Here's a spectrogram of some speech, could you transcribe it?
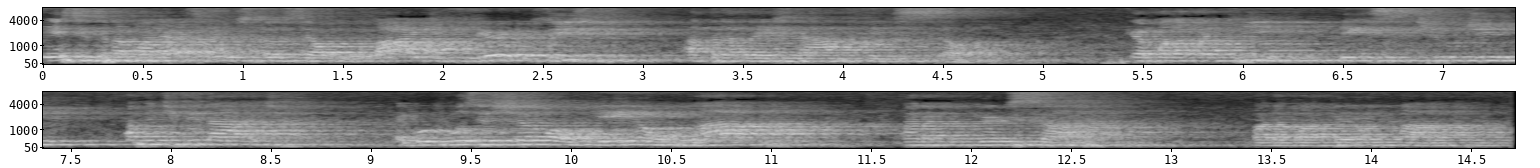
esse trabalhar circunstancial do Pai, de vermos isso através da afeição. Porque a palavra aqui tem sentido de afetividade. É quando você chama alguém ao lado para conversar, para bater um papo,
